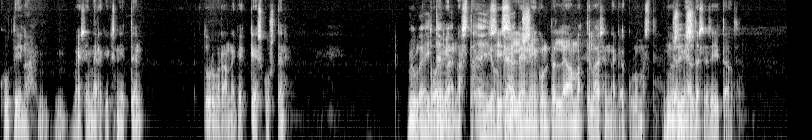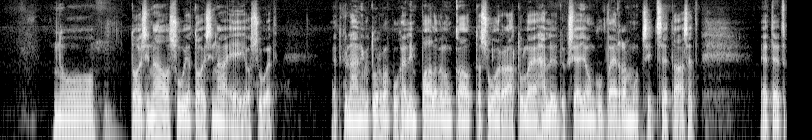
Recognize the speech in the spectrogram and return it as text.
kutina esimerkiksi niiden turvarannekeskusten Mulle toiminnasta. Ei siis silleen niin kuin tälle ammattilaisen näkökulmasta. No Mitä no siis, mieltä se siitä olet? No toisinaan osuu ja toisinaan ei osu. Että et kyllähän niin turvapuhelin palvelun kautta suoraan tulee hälytyksiä jonkun verran, mutta sitten se taas, että et, et,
